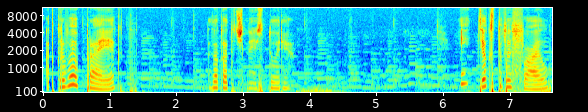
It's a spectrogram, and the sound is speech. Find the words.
Открываю проект «Загадочная история» и текстовый файл.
